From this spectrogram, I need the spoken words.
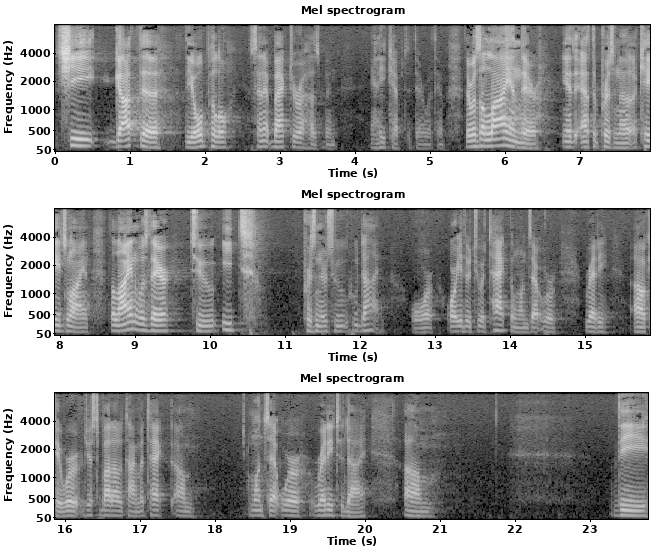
she got the, the old pillow, sent it back to her husband, and he kept it there with him. There was a lion there at the prison, a, a cage lion. The lion was there to eat prisoners who, who died, or, or either to attack the ones that were ready. Okay, we're just about out of time. Attacked. Um, ones that were ready to die. Um, the,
